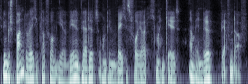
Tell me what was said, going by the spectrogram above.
Ich bin gespannt, welche Plattform ihr wählen werdet und in welches Feuer ich mein Geld am Ende werfen darf.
